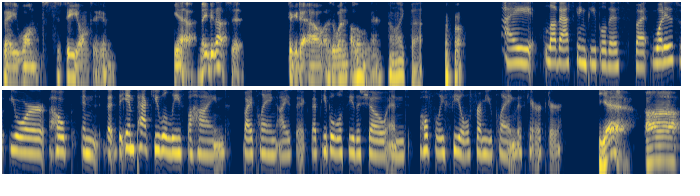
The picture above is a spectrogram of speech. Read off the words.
they want to see onto him. Yeah, maybe that's it. Figured it out as I went along there. I like that. I love asking people this, but what is your hope in that the impact you will leave behind by playing Isaac that people will see the show and hopefully feel from you playing this character? Yeah, uh,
